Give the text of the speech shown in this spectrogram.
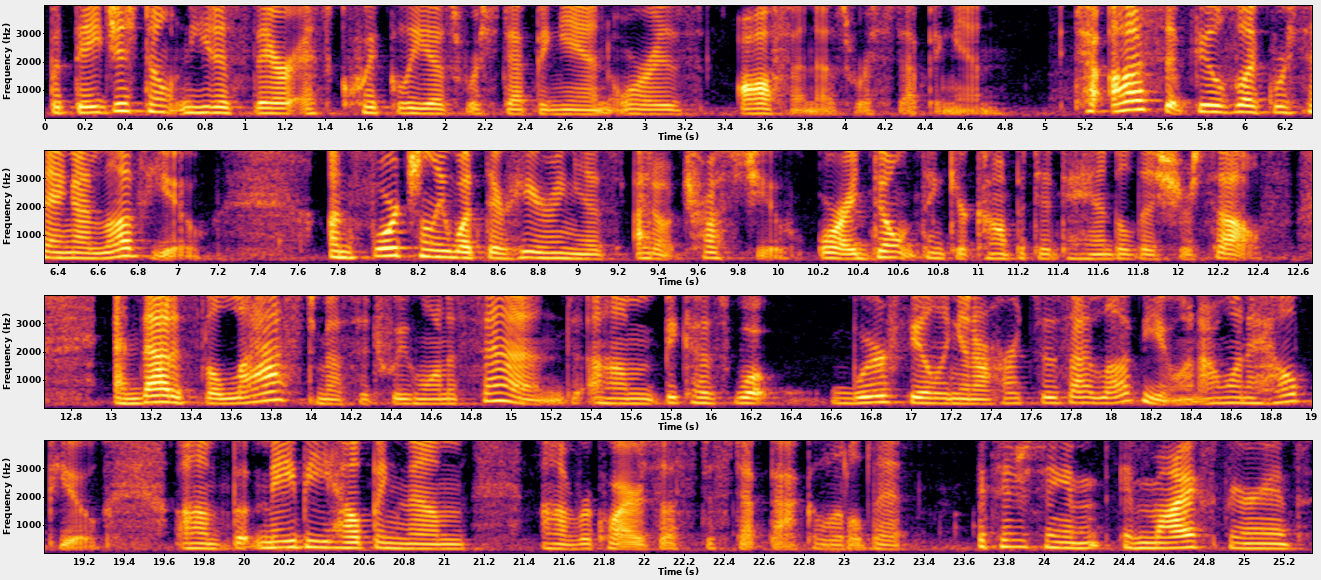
but they just don't need us there as quickly as we're stepping in or as often as we're stepping in. To us, it feels like we're saying, I love you. Unfortunately, what they're hearing is, I don't trust you, or I don't think you're competent to handle this yourself. And that is the last message we want to send um, because what we're feeling in our hearts is I love you and I want to help you. Um, but maybe helping them uh, requires us to step back a little bit. It's interesting in, in my experience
